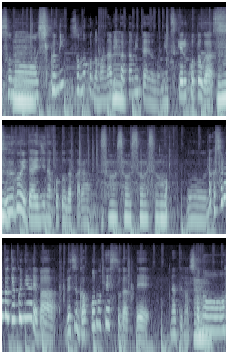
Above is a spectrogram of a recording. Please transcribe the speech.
その仕組み、うん、その子の学び方みたいなのを見つけることがすごい大事なことだから、そうそうそうそう。うん。なんかそれが逆にあれば別に学校のテストだってなんていうの？その、うん、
